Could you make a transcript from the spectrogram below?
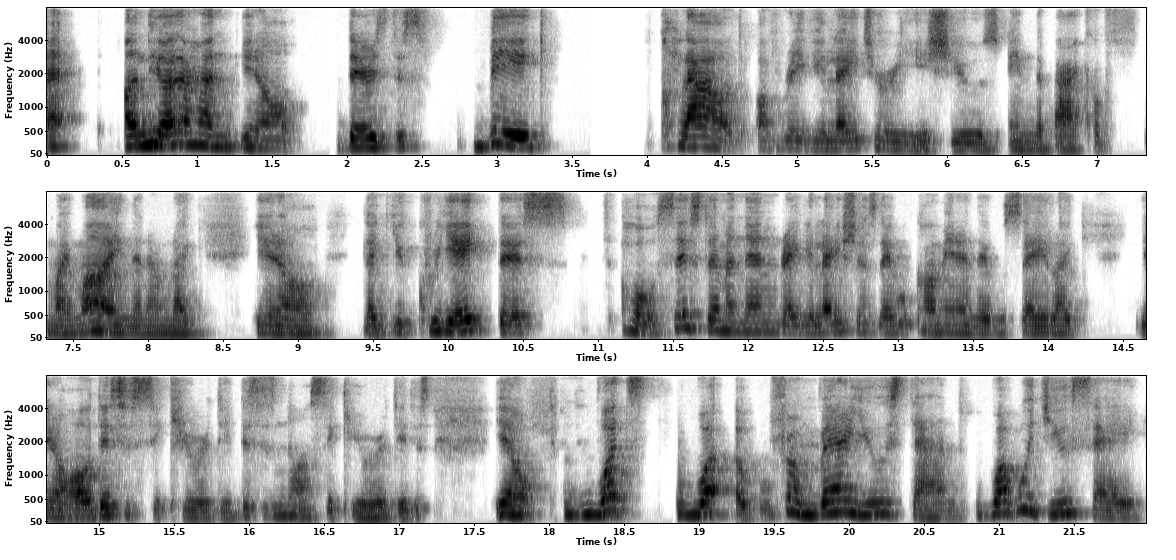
uh, on the other hand you know there's this big cloud of regulatory issues in the back of my mind and i'm like you know like you create this whole system and then regulations they will come in and they will say like you know, oh, this is security, this is not security. This, you know, what's what from where you stand, what would you say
